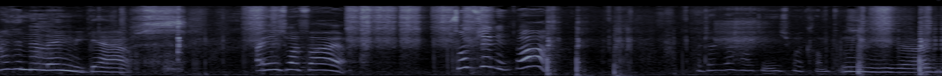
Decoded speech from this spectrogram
Why didn't it let me get out? I used my fire. Stop shaking. Ah! I don't know how to use my compass. Me neither. I,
